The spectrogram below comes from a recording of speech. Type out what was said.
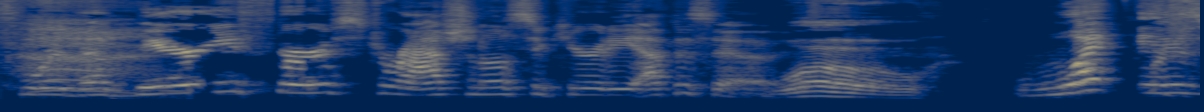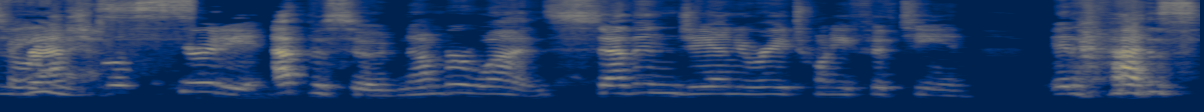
for the very first rational security episode. Whoa. What We're is famous. rational security episode number one, 7 January 2015? It has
